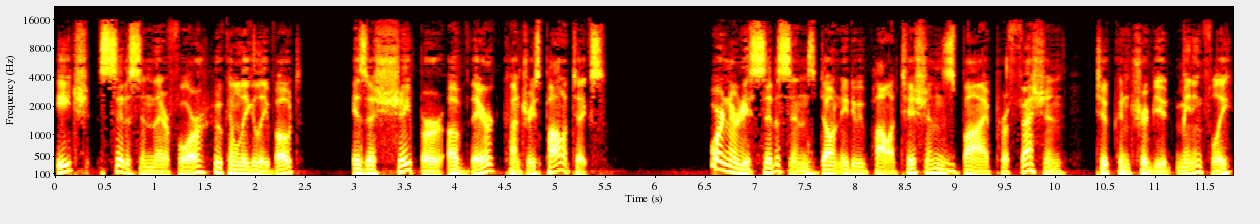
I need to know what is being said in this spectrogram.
Each citizen, therefore, who can legally vote, is a shaper of their country's politics. Ordinary citizens don't need to be politicians by profession to contribute meaningfully.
